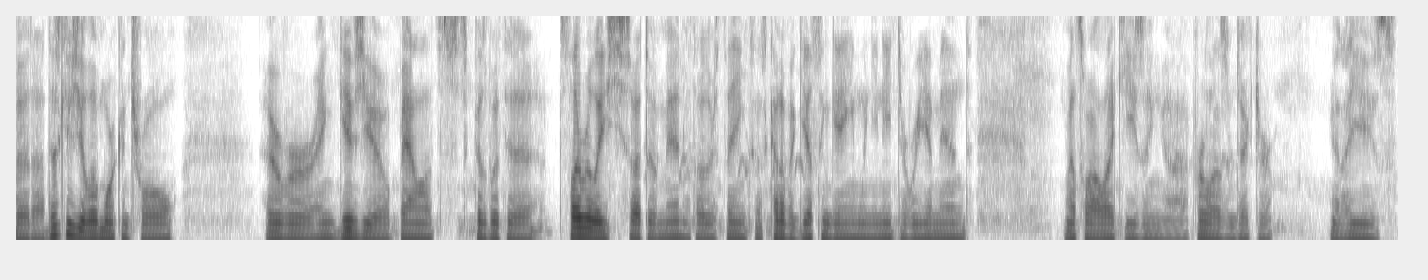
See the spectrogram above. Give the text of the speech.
But uh, this gives you a little more control over and gives you a balance because with the slow release you still have to amend with other things. It's kind of a guessing game when you need to re-amend. That's why I like using uh, fertilizer injector. And I use,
